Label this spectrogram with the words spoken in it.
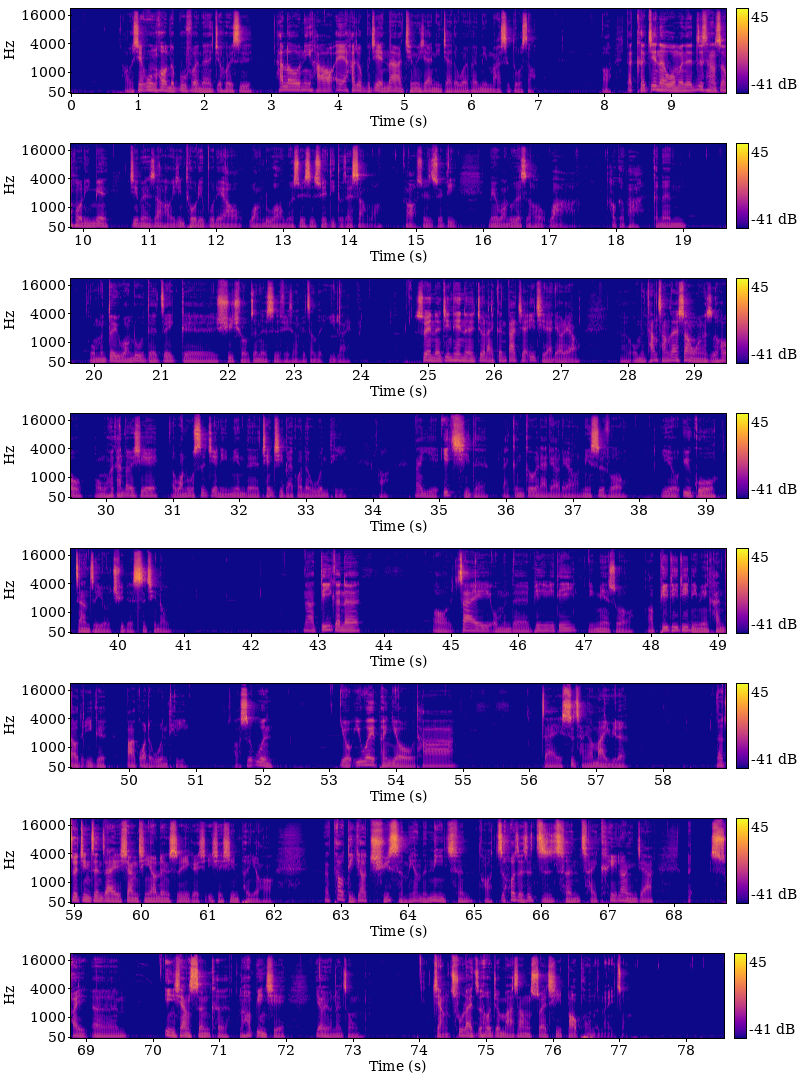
好，先问候的部分呢，就会是 “Hello，你好，哎，好久不见。那请问一下，你家的 WiFi 密码是多少？”好，那可见呢，我们的日常生活里面，基本上好已经脱离不了网络啊，我们随时随地都在上网。好，随时随地没有网络的时候，哇，好可怕！可能我们对网络的这个需求真的是非常非常的依赖。所以呢，今天呢，就来跟大家一起来聊聊，呃，我们常常在上网的时候，我们会看到一些呃网络世界里面的千奇百怪的问题，啊，那也一起的来跟各位来聊聊，你是否也有遇过这样子有趣的事情哦？那第一个呢，哦，在我们的 PPT 里面说，啊，PPT 里面看到的一个八卦的问题，好，是问。有一位朋友，他在市场要卖鱼了。那最近正在相亲，要认识一个一些新朋友哈。那到底要取什么样的昵称，好，或者是职称，才可以让人家呃帅呃印象深刻，然后并且要有那种讲出来之后就马上帅气爆棚的那一种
